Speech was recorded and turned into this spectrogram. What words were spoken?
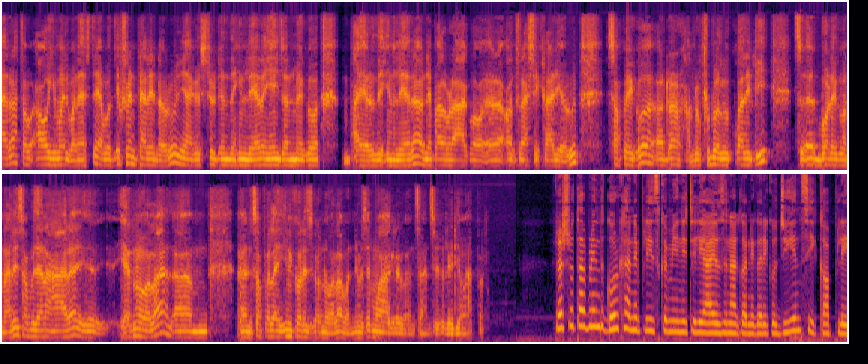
आएर अघि मैले भने जस्तै अब डिफ्रेन्ट ट्यालेन्टहरू यहाँको स्टुडेन्टदेखि लिएर यहीँ जन्मेको भाइहरूदेखि लिएर नेपालबाट आएको अन्तर्राष्ट्रिय खेलाडीहरू सबैको र हाम्रो फुटबलको क्वालिटी बढेको हुनाले सबैजना आएर हेर्नु होला सबैलाई इन्करेज गर्नु होला भन्ने चाहिँ म आग्रह गर्न चाहन्छु रेडियो मार्फत र श्रोतावृन्द गोर्खा नेप्लिज कम्युनिटीले आयोजना गर्ने गरेको जीएनसी कपले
